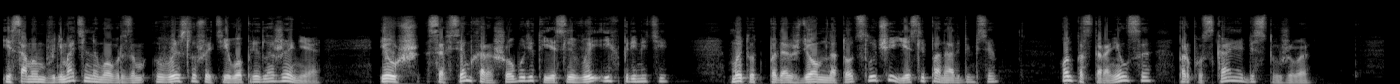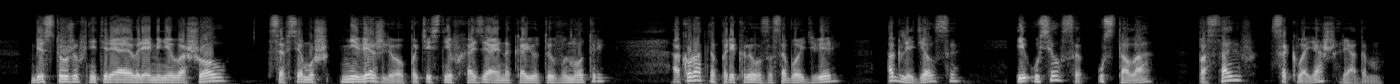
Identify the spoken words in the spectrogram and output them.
и самым внимательным образом выслушать его предложение — и уж совсем хорошо будет, если вы их примете. Мы тут подождем на тот случай, если понадобимся». Он посторонился, пропуская Бестужева. Бестужев, не теряя времени, вошел, совсем уж невежливо потеснив хозяина каюты внутрь, аккуратно прикрыл за собой дверь, огляделся и уселся у стола, поставив саквояж рядом.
